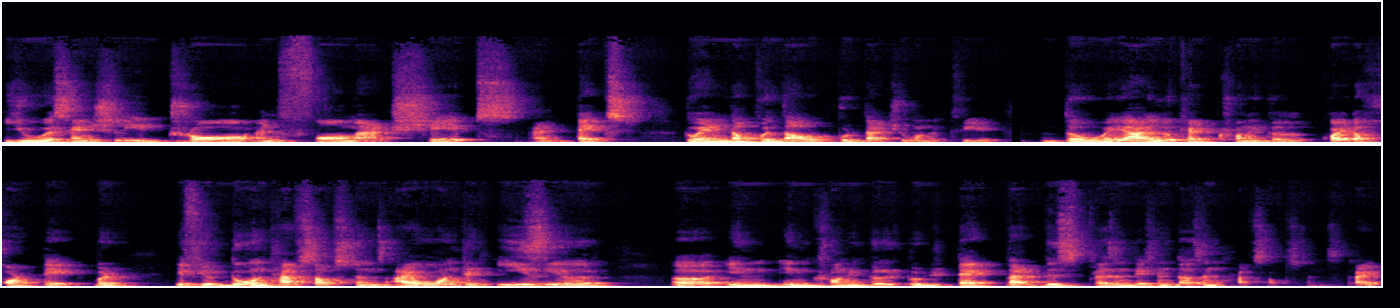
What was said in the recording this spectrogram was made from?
You essentially draw and format shapes and text to end up with the output that you want to create. The way I look at Chronicle, quite a hot take, but if you don't have substance, I want it easier uh, in in Chronicle to detect that this presentation doesn't have substance, right?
